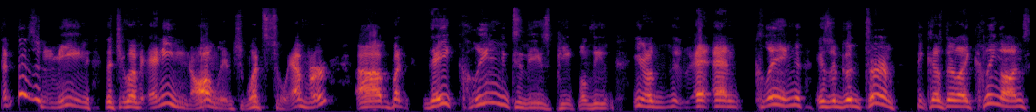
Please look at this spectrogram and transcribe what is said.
that doesn't mean that you have any knowledge whatsoever. Uh, but they cling to these people. The you know, th- a- and cling is a good term because they're like Klingons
